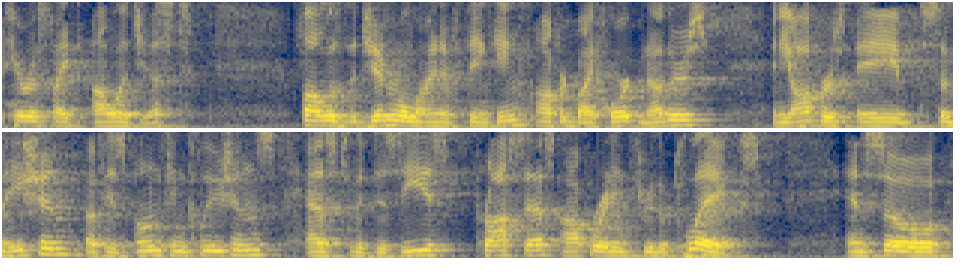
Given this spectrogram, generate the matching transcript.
parasitologist, follows the general line of thinking offered by Hort and others, and he offers a summation of his own conclusions as to the disease process operating through the plagues. And so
